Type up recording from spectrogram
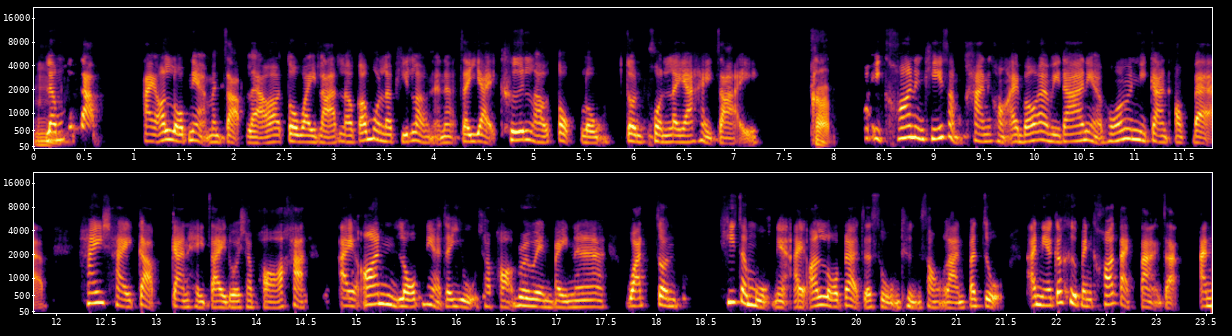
อืมแล้วเมื่อจับ ไอออนลบเนี่ยมันจับแล้วอะตัวไวรัสแล้วก็มลพิษเหล่านั้นอะจะใหญ่ขึ้นแล้วตกลงจนพ้นระยะหายใจ ครับอีกข้อหนึ่งที่สำคัญของ i b o a v i d a เนี่ยเพราะว่ามันมีการออกแบบให้ใช้กับการหายใจโดยเฉพาะค่ะ ไอออนลบเนี่ยจะอยู่เฉพาะบริเวณใบหน้า วัดจนที่จมูกเนี่ยไอออนลบอะจะสูงถึง 2 ล้านประจุ อันเนี้ยก็คือเป็นข้อแตกต่างจาก อัน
